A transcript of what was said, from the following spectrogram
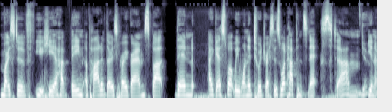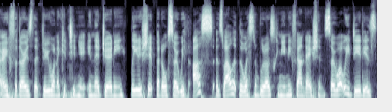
most of you here have been a part of those programs but then i guess what we wanted to address is what happens next um, Yeah. you know for those that do want to continue in their journey leadership but also with us as well at the western bulldogs community foundation so what we did is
